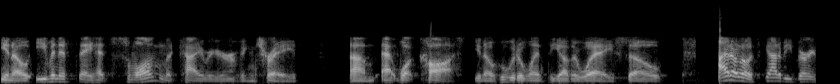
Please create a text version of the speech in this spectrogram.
you know, even if they had swung the Kyrie Irving trade, um, at what cost? You know, who would have went the other way? So I don't know. It's got to be very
